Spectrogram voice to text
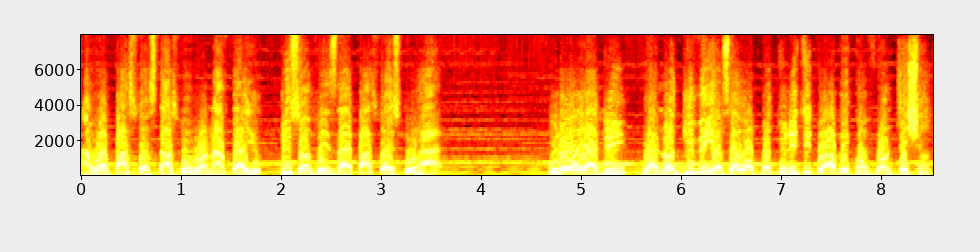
And when pastor starts to run after you, do something, it's like pastor is too hard. You know what you are doing? You are not giving yourself opportunity to have a confrontation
